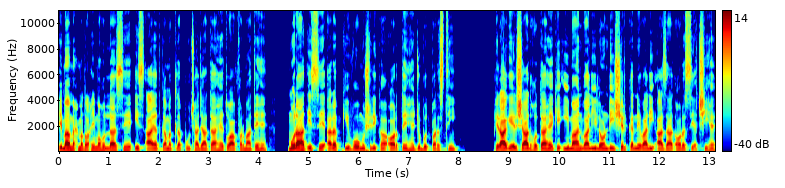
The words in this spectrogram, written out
امام احمد رحمہ اللہ سے اس آیت کا مطلب پوچھا جاتا ہے تو آپ فرماتے ہیں، مراد اس سے عرب کی وہ مشرقہ عورتیں ہیں جو بت پرست تھیں۔ پھر آگے ارشاد ہوتا ہے کہ ایمان والی لونڈی شرک کرنے والی آزاد عورت سے اچھی ہے۔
